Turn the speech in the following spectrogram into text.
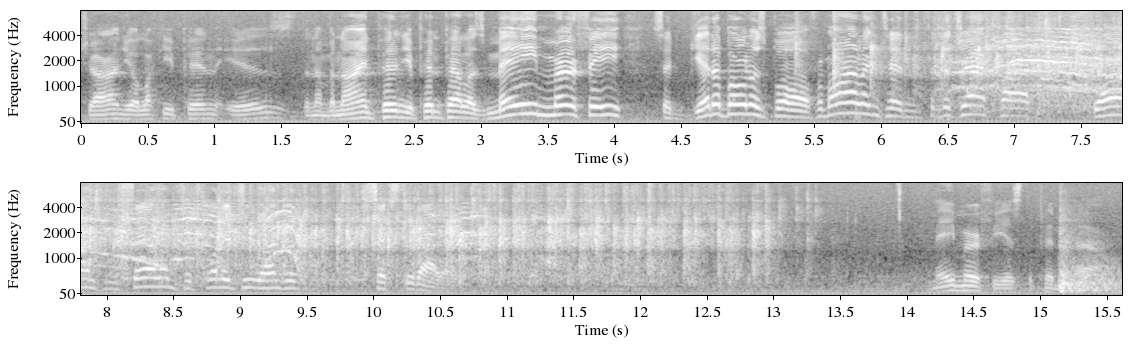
John, your lucky pin is the number nine pin. Your pin pal is May Murphy. Said, get a bonus ball from Arlington for the jackpot. John from Salem for $2,260. May Murphy is the pin pal.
